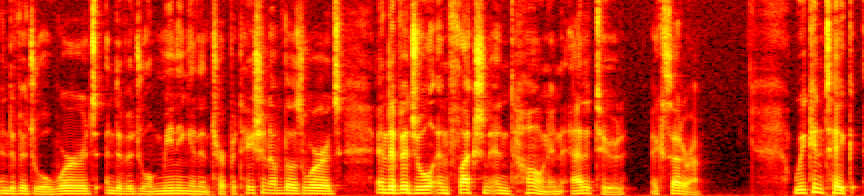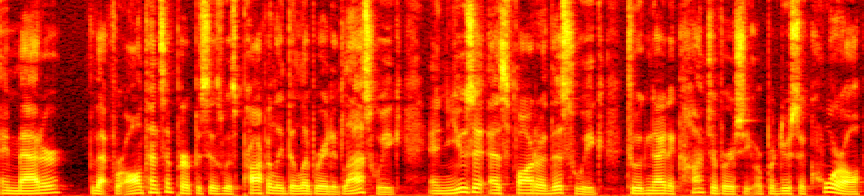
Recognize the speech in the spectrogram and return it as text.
individual words, individual meaning and interpretation of those words, individual inflection in tone and attitude, etc. We can take a matter that for all intents and purposes was properly deliberated last week and use it as fodder this week to ignite a controversy or produce a quarrel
